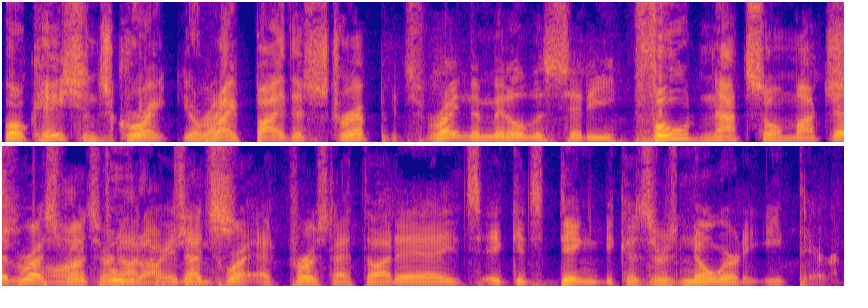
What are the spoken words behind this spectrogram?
Location's great. You're right. by the strip. It's right in the middle of the city. Food, not so much. The restaurants Uh, are food not great. That's where at first I thought, eh, it gets dinged because there's nowhere to eat there.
